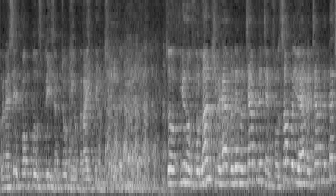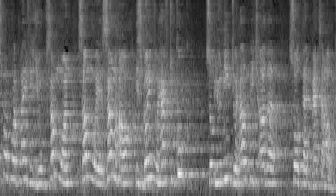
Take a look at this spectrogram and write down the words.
when I say pop pills, please, I'm talking of the right thing. So, you know, for lunch you have a little tablet and for supper you have a tablet. That's not what life is. You, someone, somewhere, somehow is going to have to cook. So you need to help each other sort that matter out.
